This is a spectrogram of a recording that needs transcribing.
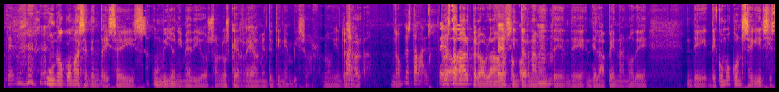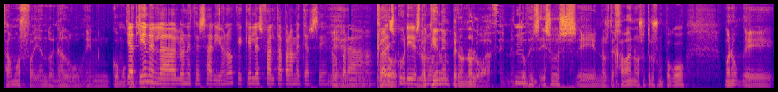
triste. 1,76, un millón y medio son los que realmente tienen visor. ¿no? Y entonces Bueno, habla- ¿no? No está mal. no está mal, pero hablábamos internamente de, de la pena, ¿no? De, de- de cómo conseguir, si estábamos fallando en algo, en cómo Ya conseguir- tienen la- lo necesario, ¿no? ¿Qué, qué les falta para meterse, ¿no? Eh, para, para claro, descubrir este lo mundo. tienen, pero no lo hacen. Entonces, eso es, eh, nos dejaba a nosotros un poco, bueno, eh,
